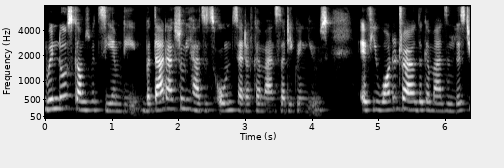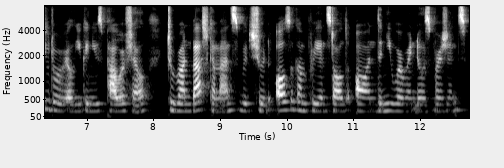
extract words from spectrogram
Windows comes with CMD, but that actually has its own set of commands that you can use. If you want to try out the commands in this tutorial, you can use PowerShell to run bash commands, which should also come pre-installed on the newer Windows versions.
